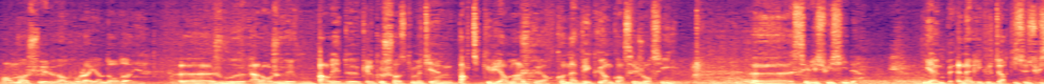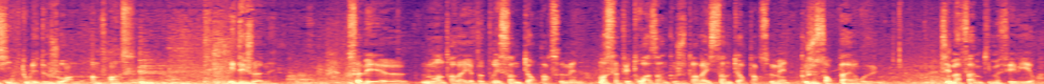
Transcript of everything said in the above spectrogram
Alors, moi, je suis éleveur de volailles en Dordogne. Euh, alors, je vais vous parler de quelque chose qui me tient particulièrement à cœur, qu'on a vécu encore ces jours-ci. Euh, c'est les suicides. Il y a un, agriculteur qui se suicide tous les deux jours en, France. Et des jeunes. hein. Vous savez, euh, nous, on travaille à peu près 100 heures par semaine. Moi, ça fait trois ans que je travaille 100 heures par semaine, que je sors pas un revenu. C'est ma femme qui me fait vivre.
